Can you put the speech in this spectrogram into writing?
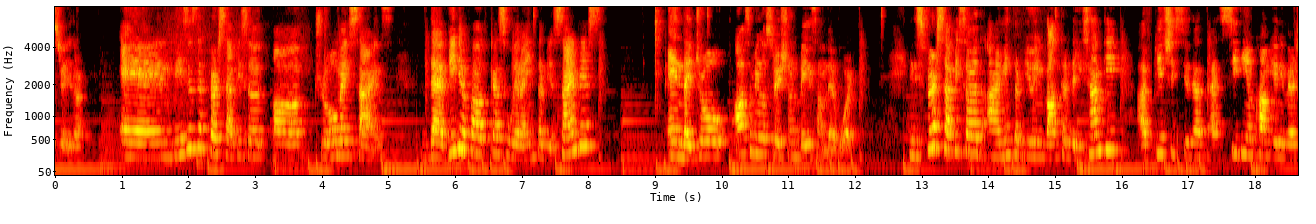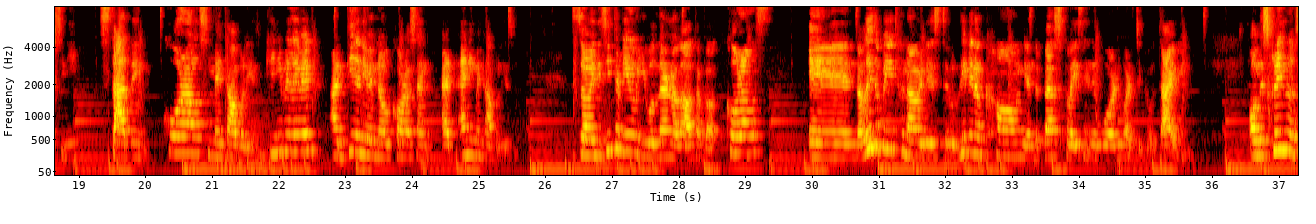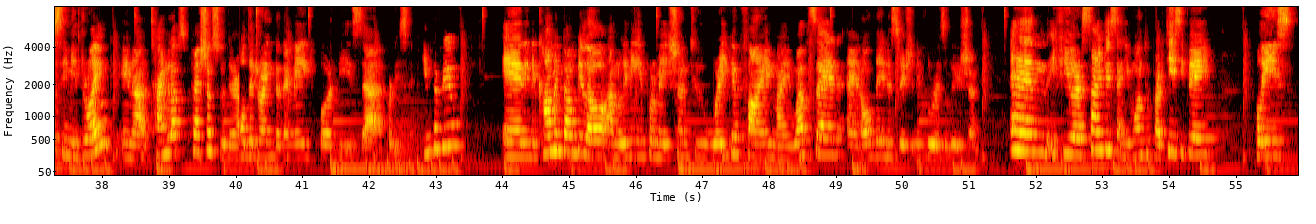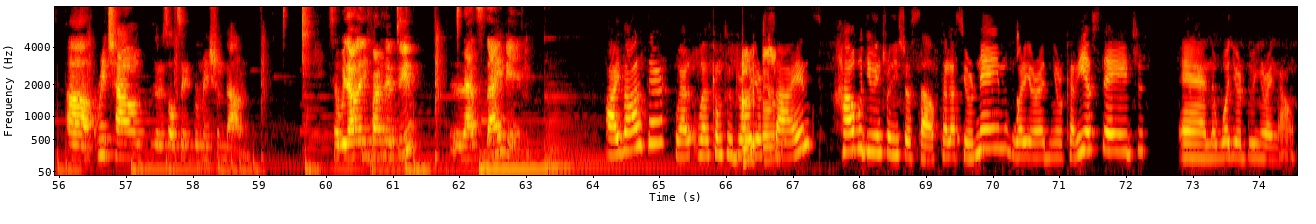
illustrator, and this is the first episode of Draw My Science, the video podcast where I interview scientists and I draw awesome illustration based on their work. In this first episode, I'm interviewing Walter Dellisanti, a PhD student at City Hong Kong University studying corals metabolism. Can you believe it? I didn't even know corals had any metabolism. So in this interview, you will learn a lot about corals and a little bit how it is to live in Hong Kong and the best place in the world where to go diving. On the screen, you'll see me drawing in a time-lapse fashion. So there are all the drawing that I made for this, uh, for this interview. And in the comment down below, I'm leaving information to where you can find my website and all the illustration in full resolution. And if you're a scientist and you want to participate, please uh, reach out. There's also information down. So without any further ado, let's dive in. Hi Walter, well, welcome to Draw Your Science. How would you introduce yourself? Tell us your name, where you're at in your career stage, and what you're doing right now.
